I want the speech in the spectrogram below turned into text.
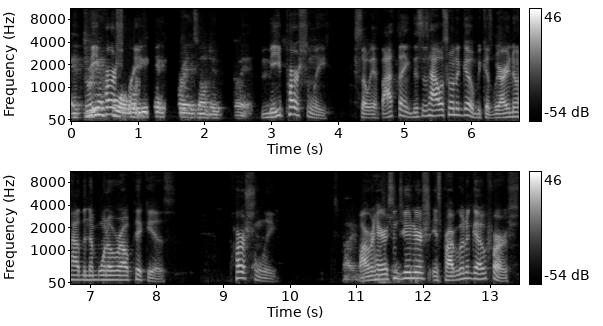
at three and four, what do you think Fred's gonna do? Go ahead. Me personally, so if I think this is how it's going to go, because we already know how the number one overall pick is. Personally, Marvin Harrison Jr. is probably going to go first,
